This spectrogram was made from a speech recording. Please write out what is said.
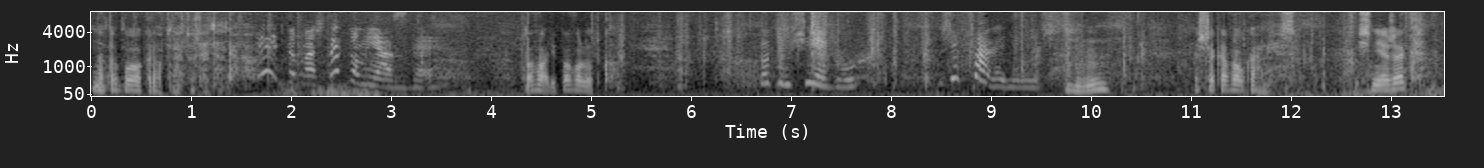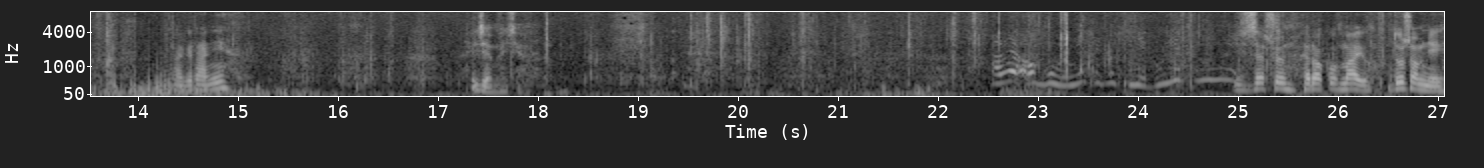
No to było okropne tutaj ten kawałek. Ty to masz taką jazdę Powoli, powolutku. po tym śniegu, że się wcale nie mieści. Mhm. Jeszcze kawałkami jest. Śnieżek na grani. Idziemy, idziemy. Ale ogólnie tego śniegu jest I w zeszłym roku w maju dużo mniej.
